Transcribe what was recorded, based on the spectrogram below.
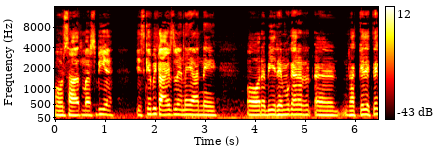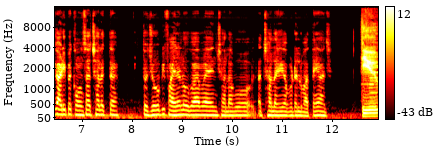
और साथ मर्स भी है। इसके भी टायर्स लेने यार नहीं और अभी रिम वगैरह रख के देखते हैं गाड़ी पे कौन सा अच्छा लगता है। तो जो भी फाइनल होगा मैं इंशाल्लाह वो अच्छा लगेगा वो डलवाते हैं आज Few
